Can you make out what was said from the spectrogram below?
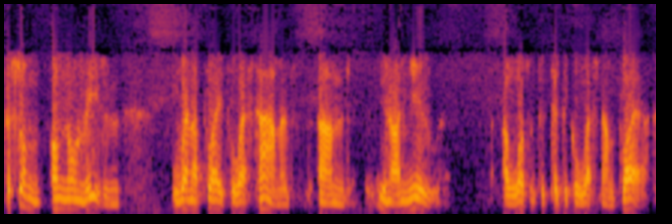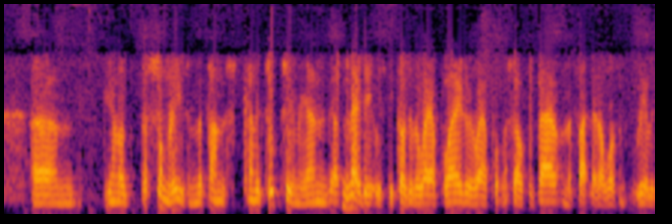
for some unknown reason, when I played for West Ham, and, and you know, I knew I wasn't a typical West Ham player. Um, you know, for some reason, the fans kind of took to me, and uh, maybe it was because of the way I played, or the way I put myself about, and the fact that I wasn't really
